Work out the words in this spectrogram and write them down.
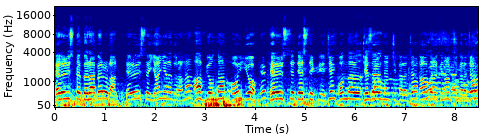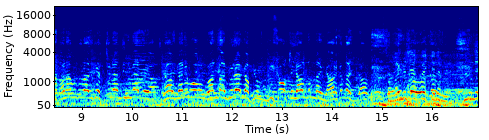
Teröristle beraber olan, teröristle yan yana durana Afyon'dan oy yok. Teröristi destekleyecek, onları cezaevinden çıkaracak, daha da final çıkaracak. Bana kuzuları gittiler dinler de ya. Ya benim oğlum vallahi görev yapıyorum. Bir şey olsa yandım ben ya arkadaş ya. Sayın Milletvekilim, şimdi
